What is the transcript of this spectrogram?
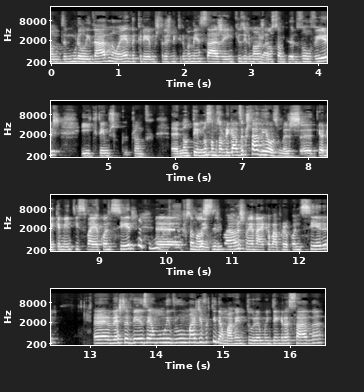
questão de moralidade, não é? De querermos transmitir uma mensagem em que os irmãos claro. não são para devolver e que temos que, pronto, eh, não, temos, não somos obrigados a gostar deles, mas uh, teoricamente isso vai acontecer, uh, porque são nossos irmãos, não é? Vai acabar por acontecer. Uh, desta vez é um livro mais divertido, é uma aventura muito engraçada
